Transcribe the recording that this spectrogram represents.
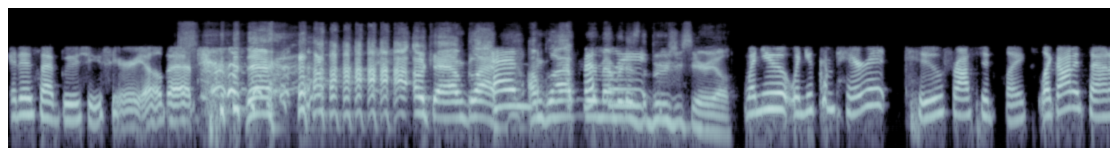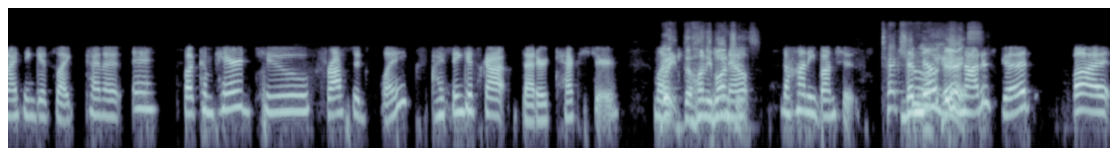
it is that bougie cereal that there. okay, I'm glad. and I'm glad we remembered as the bougie cereal. when you when you compare it to Frosted Flakes, like on its own, I think it's like kind of eh. But compared to Frosted Flakes, I think it's got better texture. Like Wait, the honey you know, bunches. the honey bunches. Texture. The milk Yes. is not as good, but I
